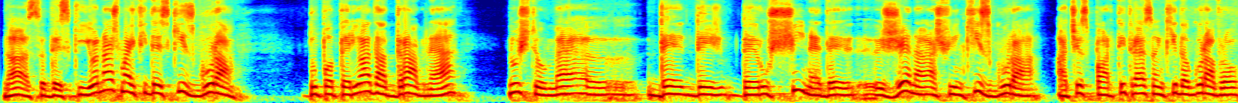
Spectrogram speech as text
da, să deschid. Eu n-aș mai fi deschis gura după perioada Dragnea, nu știu, de, de, de rușine, de jenă, aș fi închis gura, acest partid. Trebuia să închidă gura vreo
